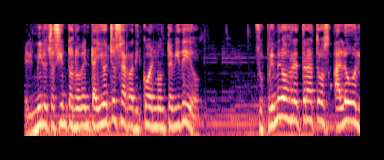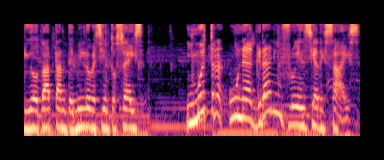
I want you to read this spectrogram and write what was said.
En 1898 se radicó en Montevideo. Sus primeros retratos al óleo datan de 1906 y muestran una gran influencia de Sáez.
